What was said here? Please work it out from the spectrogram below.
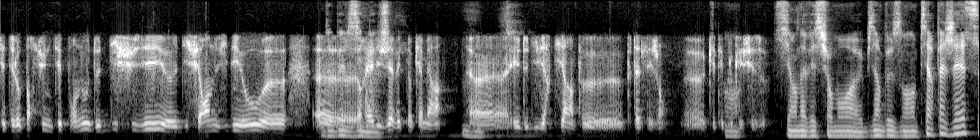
C'était l'opportunité pour nous de diffuser différentes vidéos réalisées avec nos caméras et de divertir un peu peut-être les gens qui étaient bloqués chez eux. Qui en avaient sûrement bien besoin. Pierre Pagès,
